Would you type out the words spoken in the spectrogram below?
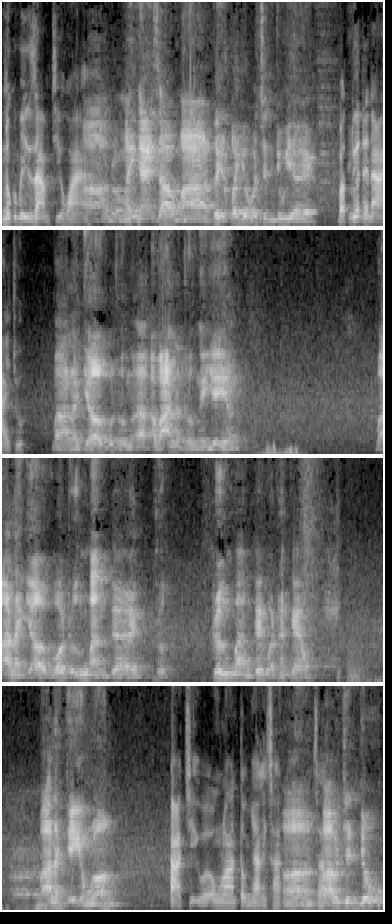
lúc có bị giam chí hỏa à, rồi mấy ngày sau mà tuyết bà vô bà xin chú về. Bà tuyết này là ai chú bà là vợ của thường à, bà là thường như vậy á bà là vợ của trưởng ban trưởng ban kế hoạch hàng keo. Bà là chị ông loan. À chị của ông loan tổng nhà cảnh sát. À, Dạ. bà mới xin chú.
